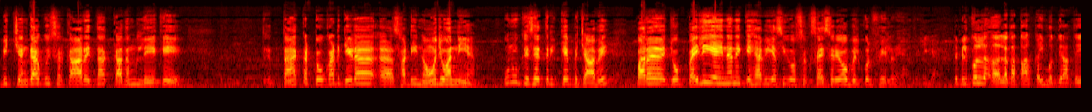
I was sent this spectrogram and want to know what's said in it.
ਵੀ ਚੰਗਾ ਕੋਈ ਸਰਕਾਰ ਇਦਾਂ ਕਦਮ ਲੈ ਕੇ ਤੇ ਘੱਟੋ ਘੱਟ ਜਿਹੜਾ ਸਾਡੀ ਨੌਜਵਾਨੀ ਹੈ ਉਹਨੂੰ ਕਿਸੇ ਤਰੀਕੇ ਬਚਾਵੇ। ਪਰ ਜੋ ਪਹਿਲੀ ਹੈ ਇਹਨਾਂ ਨੇ ਕਿਹਾ ਵੀ ਅਸੀਂ ਉਹ ਸਕਸੈਸਰ ਹੈ ਉਹ ਬਿਲਕੁਲ ਫੇਲ ਰਿਹਾ ਤੇ ਬਿਲਕੁਲ ਲਗਾਤਾਰ ਕਈ ਮੁੱਦਿਆਂ ਤੇ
